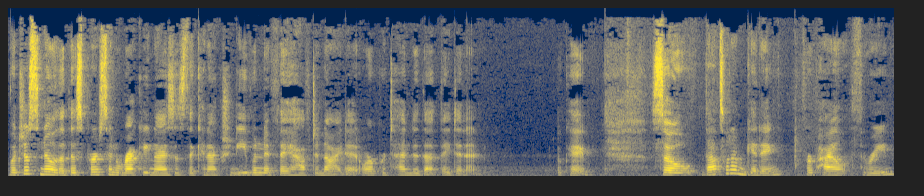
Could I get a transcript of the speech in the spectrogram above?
But just know that this person recognizes the connection even if they have denied it or pretended that they didn't. Okay, so that's what I'm getting for pile three.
